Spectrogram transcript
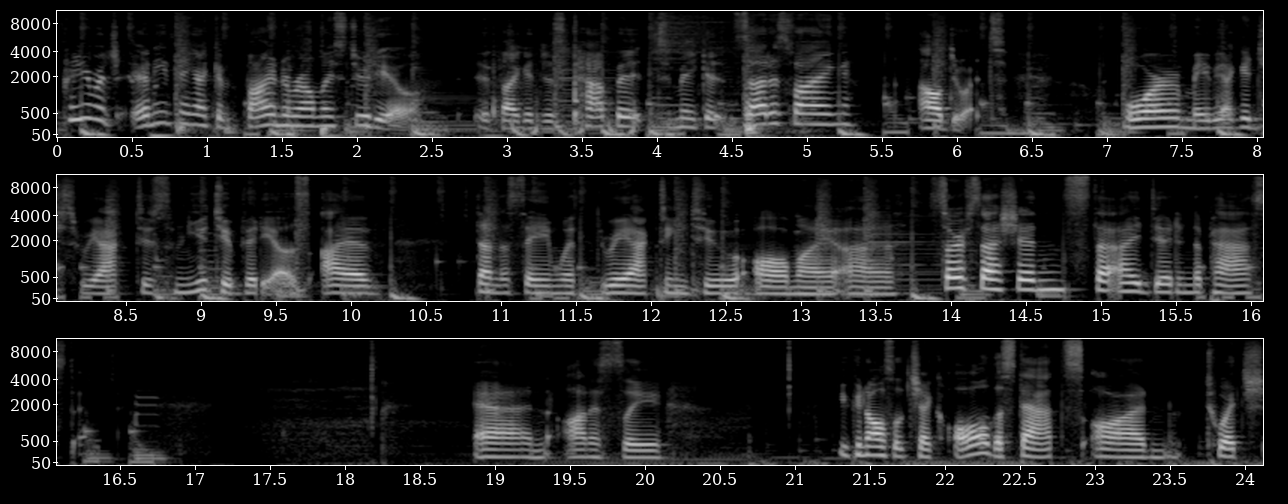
pretty much anything I can find around my studio. If I can just tap it to make it satisfying, I'll do it. Or maybe I could just react to some YouTube videos. I have done the same with reacting to all my uh, surf sessions that I did in the past. And honestly, you can also check all the stats on Twitch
